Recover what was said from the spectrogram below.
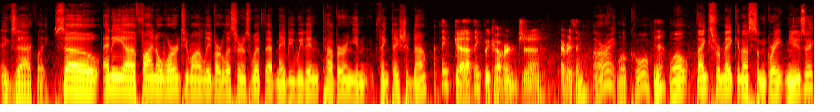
Exactly. So, any uh, final words you want to leave our listeners with that maybe we didn't cover and you think they should know? I think uh, I think we covered uh, everything. All right. Well, cool. Yeah. Well, thanks for making us some great music.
